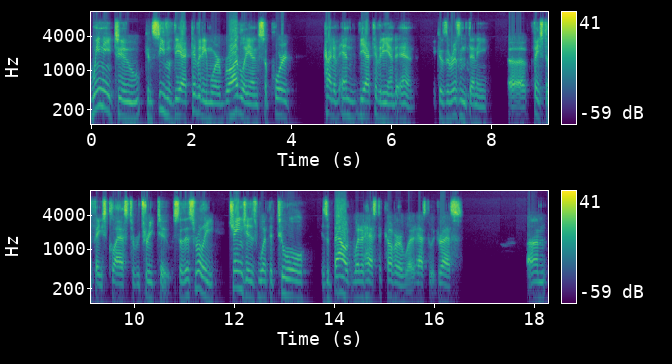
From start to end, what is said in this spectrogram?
we need to conceive of the activity more broadly and support kind of end the activity end to end because there isn't any uh, face-to-face -face class to retreat to. So this really changes what the tool is about, what it has to cover, what it has to address. Um,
